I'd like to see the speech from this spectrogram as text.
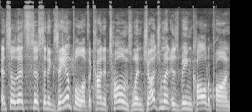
And so that's just an example of the kind of tones when judgment is being called upon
